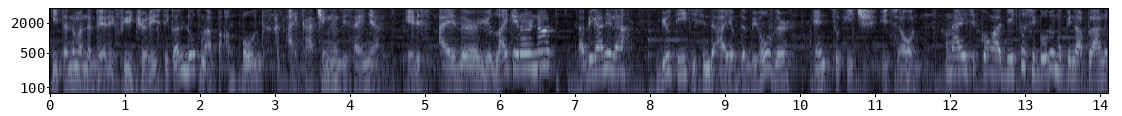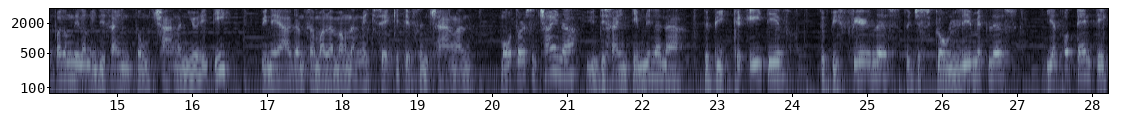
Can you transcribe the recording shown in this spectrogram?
Kita naman na very futuristic ang look, napaka-bold at eye-catching ng design niya. It is either you like it or not. Sabi nga nila, beauty is in the eye of the beholder and to each its own. Ang naisip ko nga dito, siguro na pinaplano pa lang nilang i-design tong Chang'an Unity, pinayagan sa malamang ng executives ng Chang'an Motors sa China, yung design team nila na to be creative, to be fearless, to just go limitless, yet authentic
